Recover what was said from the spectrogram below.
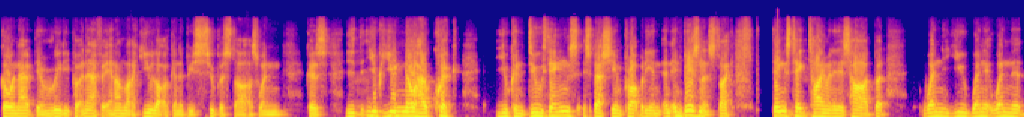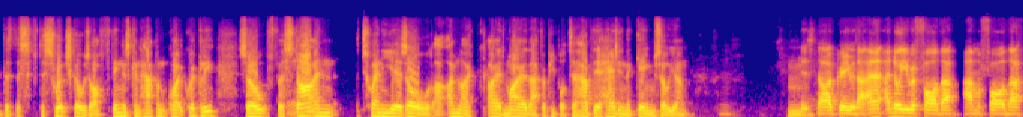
going out there and really putting effort in, I'm like, you lot are going to be superstars when, because you, you, you know how quick you can do things, especially in property and, and in business. Like things take time and it is hard, but when you when it when the, the, the switch goes off things can happen quite quickly so for starting 20 years old i'm like i admire that for people to have their head in the game so young Mm. no, I agree with that. I, I, know you're a father. I'm a father.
